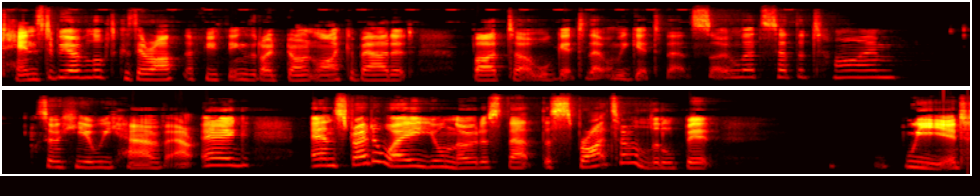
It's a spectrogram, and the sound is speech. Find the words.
tends to be overlooked because there are a few things that I don't like about it. But uh, we'll get to that when we get to that. So let's set the time. So here we have our egg, and straight away you'll notice that the sprites are a little bit weird.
